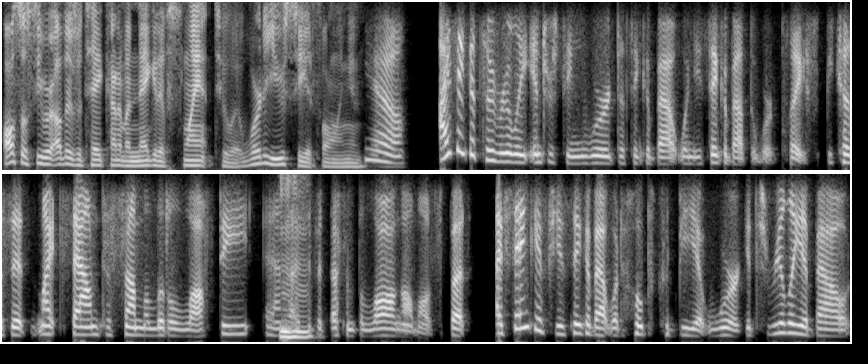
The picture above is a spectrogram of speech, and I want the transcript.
also see where others would take kind of a negative slant to it. Where do you see it falling in? Yeah. I think it's a really interesting word to think about when you think about the workplace because it might sound to some a little lofty and mm-hmm. as if it doesn't belong almost. But I think if you think about what hope could be at work, it's really about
